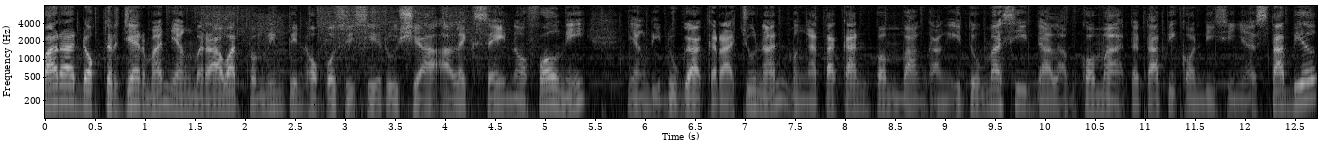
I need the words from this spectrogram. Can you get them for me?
Para dokter Jerman yang merawat pemimpin oposisi Rusia Alexei Navalny yang diduga keracunan mengatakan pembangkang itu masih dalam koma tetapi kondisinya stabil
